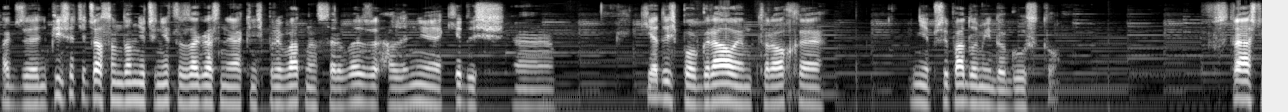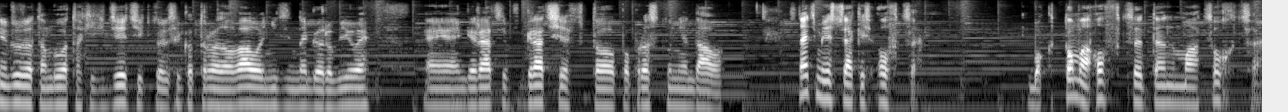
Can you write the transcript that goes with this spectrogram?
Także piszecie czasem do mnie, czy nie chcę zagrać na jakimś prywatnym serwerze, ale nie, kiedyś e, kiedyś pograłem trochę, nie przypadło mi do gustu. Strasznie dużo tam było takich dzieci, które tylko trollowały, nic innego robiły. E, grać, grać się w to po prostu nie dało. Znajdźmy jeszcze jakieś owce. Bo kto ma owce, ten ma co chce.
